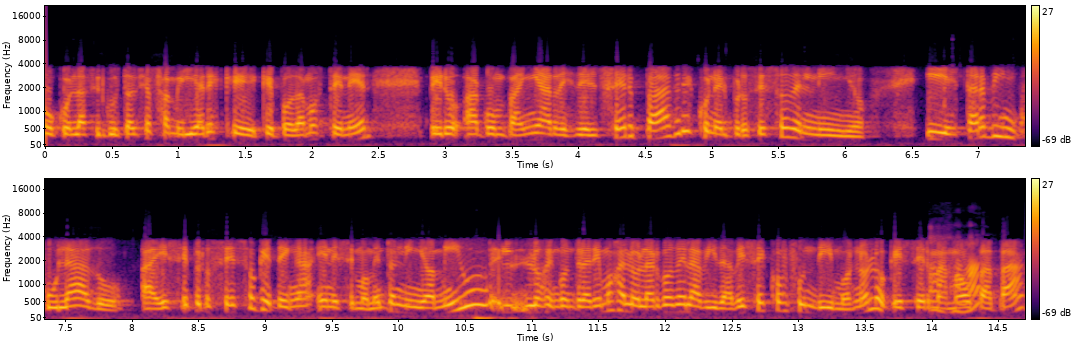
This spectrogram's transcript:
o con las circunstancias familiares que, que podamos tener, pero acompañar desde el ser padres con el proceso del niño y estar vinculado a ese proceso que tenga en ese momento el niño. Amigos los encontraremos a lo largo de la vida. A veces confundimos, ¿no? Lo que es ser mamá o papá,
